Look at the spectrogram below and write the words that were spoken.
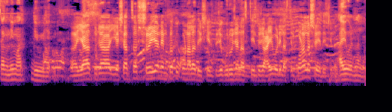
चांगले मार्क घेऊ या तुझ्या यशाचं श्रेय नेमकं तू कोणाला देशील? तुझे गुरुजन असतील तुझे आई वडील असतील कोणाला श्रेय देशील? आई वडिलांना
